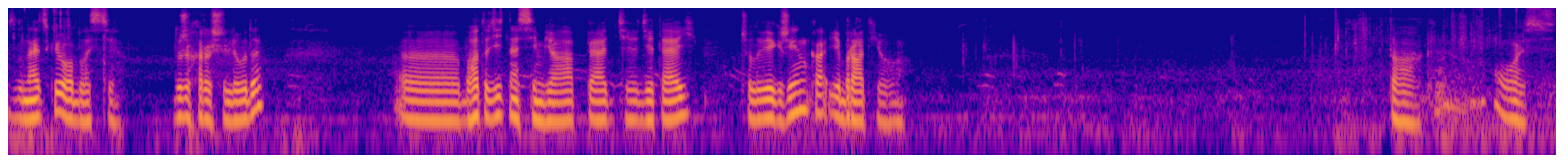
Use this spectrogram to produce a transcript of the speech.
з Донецької області. Дуже хороші люди. Е, багатодітна сім'я, 5 дітей, чоловік, жінка і брат його. Так, ось.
